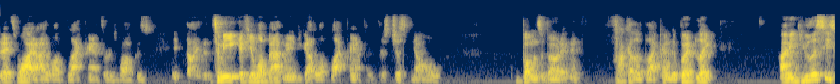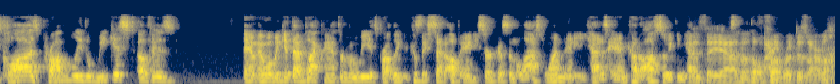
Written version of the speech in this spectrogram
That's why I love Black Panther as well. Because to me, if you love Batman, you gotta love Black Panther. There's just no bones about it. And fuck, I love Black Panther. But like, I mean, Ulysses Klaue is probably the weakest of his. And, and when we get that Black Panther movie, it's probably because they set up Andy Serkis in the last one, and he had his hand cut off, so he can have say yeah. Ultron ripped his arm off.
